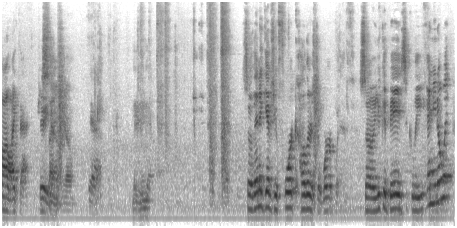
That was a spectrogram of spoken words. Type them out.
Oh, I like that. There you Sand, go. yo. Yeah. Mhm. So then it gives you four colors to work with. So you could basically, and you know what?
